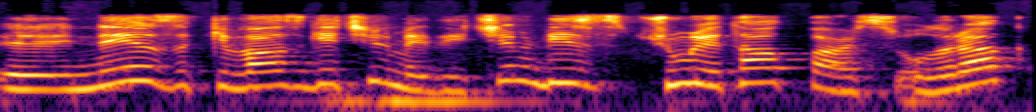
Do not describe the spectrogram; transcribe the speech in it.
e, ne yazık ki vazgeçilmediği için biz Cumhuriyet Halk Partisi olarak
